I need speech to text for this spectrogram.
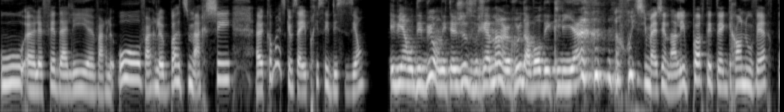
ou euh, le fait d'aller euh, vers le haut, vers le bas du marché. Euh, comment est-ce que vous avez pris ces décisions? Eh bien, au début, on était juste vraiment heureux d'avoir des clients. oui, j'imagine. Hein. Les portes étaient grandes ouvertes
